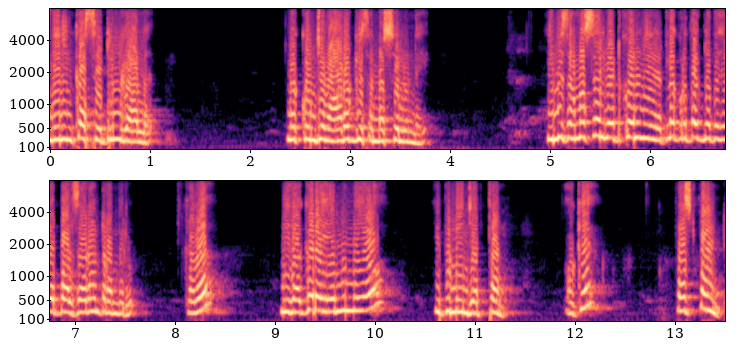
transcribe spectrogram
నేను ఇంకా సెటిల్ కాలే. నాకు కొంచెం ఆరోగ్య సమస్యలు ఉన్నాయి. ఇన్ని సమస్యలు పెట్టుకొని నేను ఎట్లా కృతజ్ఞత చెప్పాలి సార్ అంటారు అందరూ? కదా? మీ దగ్గర ఏమున్నాయో ఇప్పుడు నేను చెప్తాను. ఓకే? ఫస్ట్ పాయింట్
